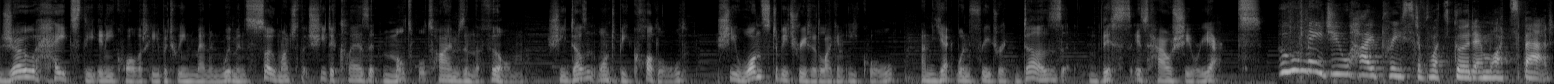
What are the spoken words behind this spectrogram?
Jo hates the inequality between men and women so much that she declares it multiple times in the film. She doesn't want to be coddled, she wants to be treated like an equal, and yet when Friedrich does, this is how she reacts. Who made you high priest of what's good and what's bad?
